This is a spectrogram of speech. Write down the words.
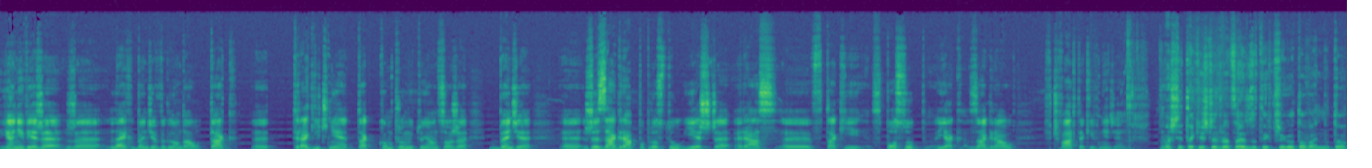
Ja nie wierzę, że Lech będzie wyglądał tak e, tragicznie, tak kompromitująco, że będzie, że zagra po prostu jeszcze raz w taki sposób, jak zagrał w czwartek i w niedzielę. No właśnie tak jeszcze wracając do tych przygotowań, no to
